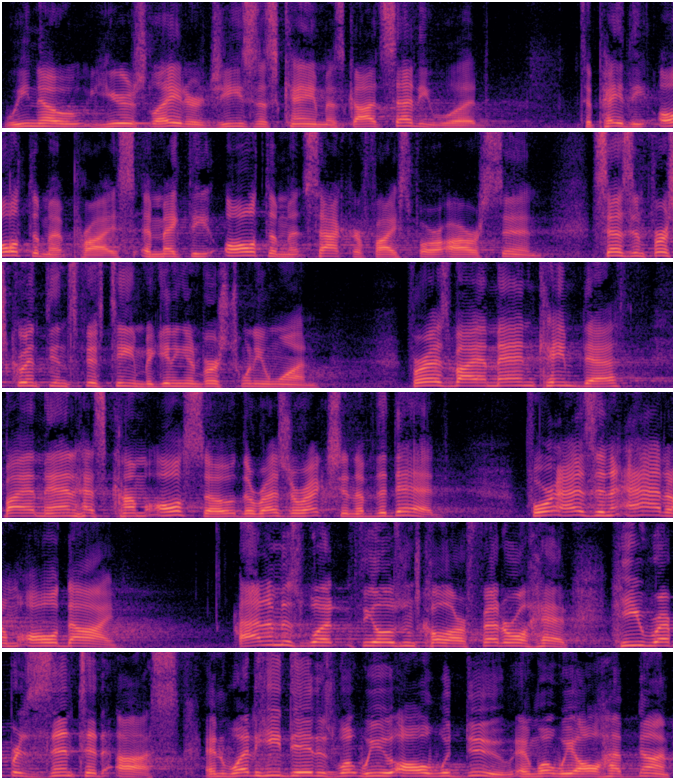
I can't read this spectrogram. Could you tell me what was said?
we know years later, Jesus came as God said he would to pay the ultimate price and make the ultimate sacrifice for our sin. It says in 1 Corinthians 15, beginning in verse 21 For as by a man came death, by a man has come also the resurrection of the dead. For as in Adam, all die. Adam is what theologians call our federal head. He represented us. And what he did is what we all would do and what we all have done.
